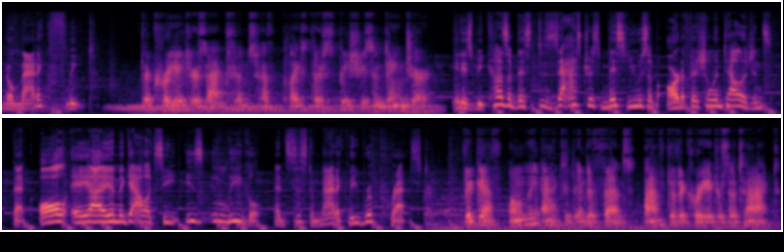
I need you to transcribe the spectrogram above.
nomadic fleet. The creators' actions have placed their species in danger. It is because of this disastrous misuse of artificial intelligence that all AI in the galaxy is illegal and systematically repressed. The Geth only acted in defense after the creators attacked.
